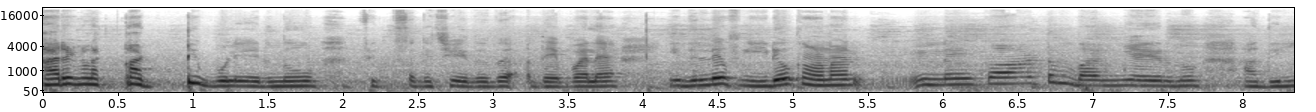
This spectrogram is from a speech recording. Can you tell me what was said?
കാര്യങ്ങളൊക്കെ അടിപൊളിയായിരുന്നു. ഫിക്സ് ഒക്കെ ചെയ്തത്. അതേപോലെ ഇതിൽ വീഡിയോ കാണാനെക്കാട്ടും ഭംഗിയായിരുന്നു. അതിൽ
